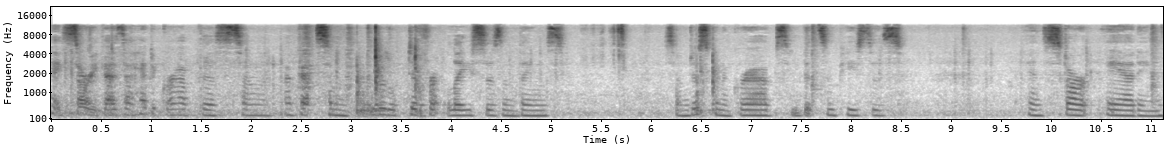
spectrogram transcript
Okay, sorry guys, I had to grab this. Uh, I've got some little different laces and things. So I'm just going to grab some bits and pieces and start adding.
